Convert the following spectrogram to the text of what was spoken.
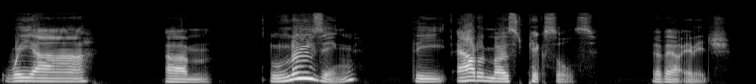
we are um, losing the outermost pixels of our image.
